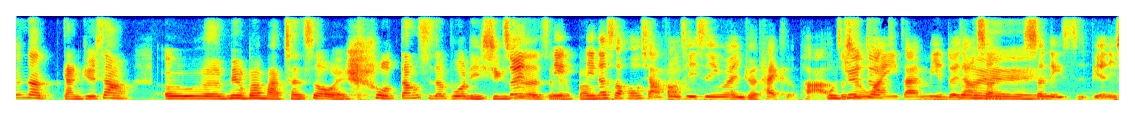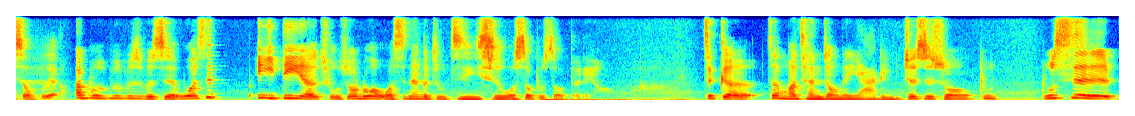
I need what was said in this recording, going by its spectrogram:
真的感觉上，呃，没有办法承受哎，我当时的玻璃心真的是没有办法。你你那时候想放弃，是因为你觉得太可怕了，就是万一在面对这样生生离死别，你受不了啊？不不不是不是，我是异地而处，说如果我是那个主治医师，我受不受得了这个这么沉重的压力？就是说不不是，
